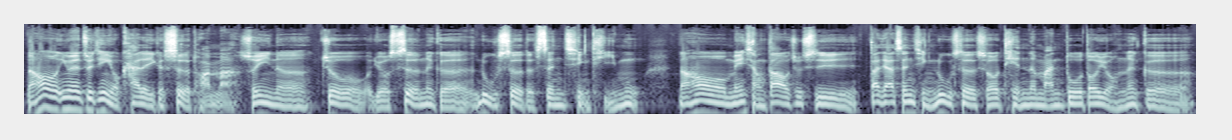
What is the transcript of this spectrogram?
然后因为最近有开了一个社团嘛，所以呢就有设那个入社的申请题目，然后没想到就是大家申请入社的时候填的蛮多，都有那个。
